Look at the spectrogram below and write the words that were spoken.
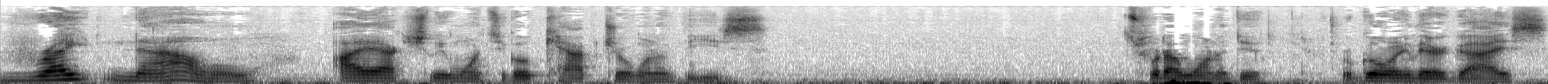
Right now, I actually want to go capture one of these. That's what I want to do. We're going there, guys.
